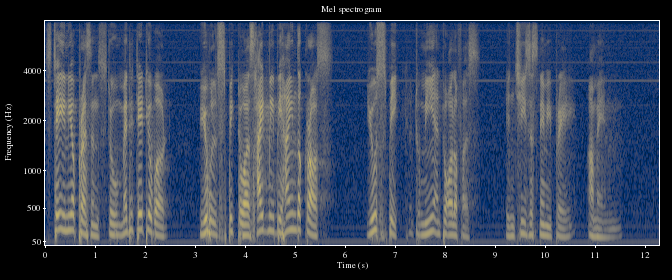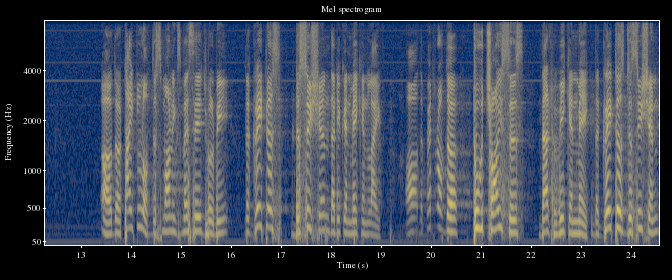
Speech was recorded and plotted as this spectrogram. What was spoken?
stay in your presence to meditate your word, you will speak to us. Hide me behind the cross. You speak to me and to all of us. In Jesus' name we pray. Amen. Uh, the title of this morning's message will be The Greatest Decision That You Can Make in Life, or the better of the two choices that we can make. The greatest decision,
